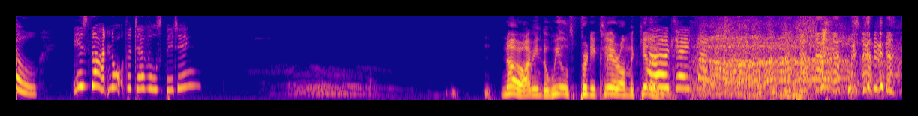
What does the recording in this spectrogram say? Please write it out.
kill, is that not the devil's bidding? No, I mean, the wheel's pretty clear on the killing. Okay, fair.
